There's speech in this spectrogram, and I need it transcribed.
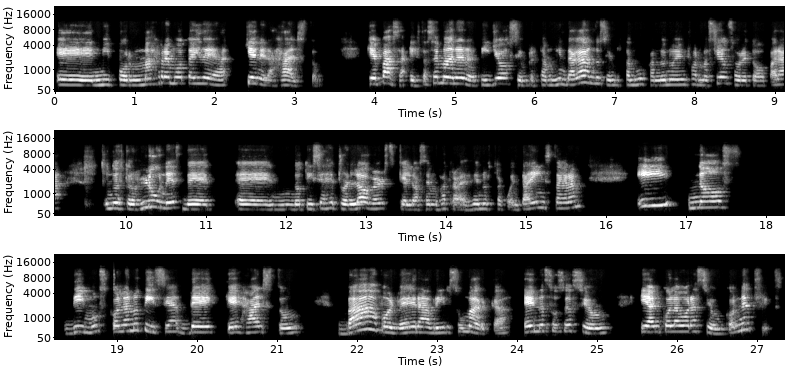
eh, ni por más remota idea quién era Halston. ¿Qué pasa? Esta semana Nati y yo siempre estamos indagando, siempre estamos buscando nueva información, sobre todo para nuestros lunes de eh, noticias de Trend Lovers, que lo hacemos a través de nuestra cuenta de Instagram, y nos dimos con la noticia de que Halston va a volver a abrir su marca en asociación y en colaboración con Netflix.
